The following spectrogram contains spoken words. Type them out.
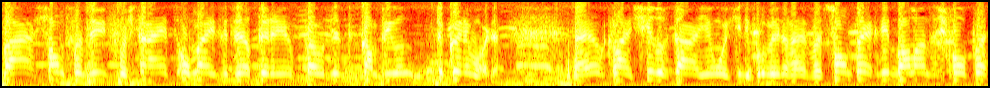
Waar Zandvoort nu voor strijdt om eventueel periode kampioen te kunnen worden. Een heel klein zielig daar jongetje die probeert nog even wat zand tegen die bal aan te schoppen.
